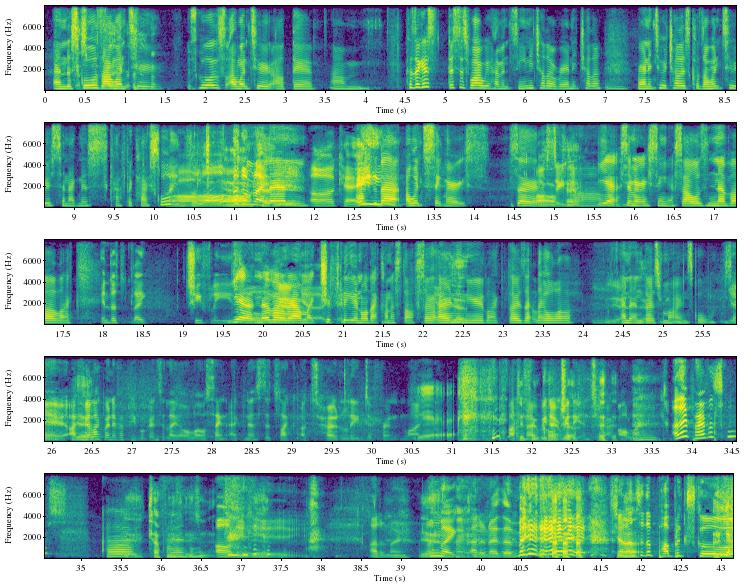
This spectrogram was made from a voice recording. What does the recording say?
and the That's schools I went to, the schools I went to out there, um, because I guess this is why we haven't seen each other or ran each other, mm. ran into each other, Is because I went to St Agnes Catholic High School. Explains a Oh, lot. yeah. I'm like, Okay. And then oh, okay. after that, I went to St Mary's. So Oh, okay. Oh, yeah, St Mary's Senior. So I was never like In the like Chifley. yeah, never Yeah. around Yeah, like okay. Chifley and all that kind of stuff. So I only Yeah. knew like those at Loyola Yeah. and then Yeah. those from my own school. So, Yeah, I Yeah. feel like whenever people go to Loyola or St. Agnes, it's like a totally different, like, yeah. I don't Different know, we culture. don't really interact. Oh, like, Are they private schools? Uh, yeah, Catholic, I don't know. isn't it? Oh, yeah, yeah, yeah, yeah. I don't know. Yeah. I'm like, I don't know them. Shout Nah. out to the public schools.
